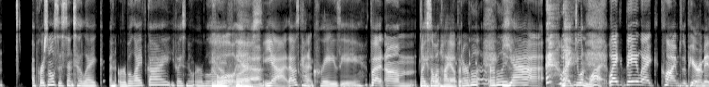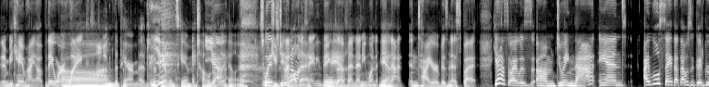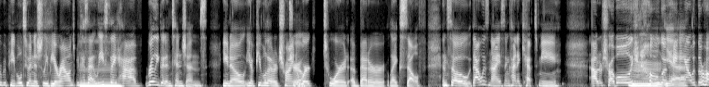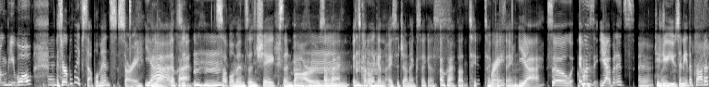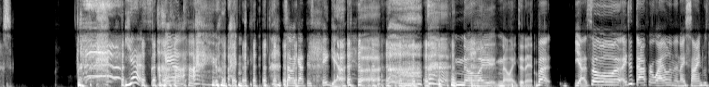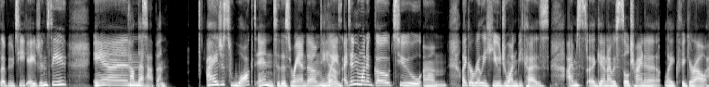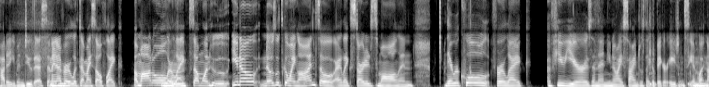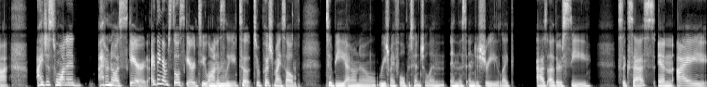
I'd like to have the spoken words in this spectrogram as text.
a personal assistant to like an Herbalife guy. You guys know Herbalife? Yeah, of Cool, yeah. Yeah, that was kind of crazy. But um, Like someone high up at Herbal- Herbalife? yeah, Like doing what? like they like climbed the pyramid and became high up. They weren't Oh. like. I'm the pyramid. The pyramid scheme. Totally. Yeah. Yeah. So what'd you do I don't all want to day? say anything Yeah, yeah. to offend anyone Yeah. in that entire business, but yeah. So I was um, doing that, and I will say that that was a good group of people to initially be around because at least they Mm. have really good intentions. You know, you have people that are trying to work toward a better like self, and so that was nice and kind of kept me out of trouble. You know, Mm, with yeah. hanging out with the wrong people. Is Herbalife supplements? Sorry. Yeah. Yeah, it's Okay. hmm Supplements and shakes and bars. Mhm. And it's kind of like an Isagenix, I guess. Okay. That t- type Right. of thing. Yeah. So it was. Yeah, but it's. Uh, Did you use any of the products? Yes. And I, how I got this figure. no, I no, I didn't. But yeah, so I did that for a while, and then I signed with a boutique agency, and How'd that happen? I just walked into this random Damn. place. I didn't want to go to um like a really huge one because I'm again I was still trying to like figure out how to even do this, and I never looked at myself like a model or Mhm. like someone who you know knows what's going on. So I like started small, and they were cool for like a few years, and then you know I signed with like a bigger agency and Mhm. whatnot. I just wanted I don't know, I was scared. I think I'm still scared too, honestly, to to push myself to be, I don't know, reach my full potential in in this industry, like as others see success. And I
